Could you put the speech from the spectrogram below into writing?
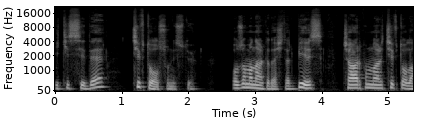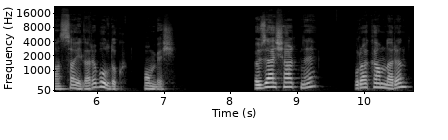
ikisi de çift olsun istiyor. O zaman arkadaşlar biz çarpımları çift olan sayıları bulduk. 15. Özel şart ne? Bu rakamların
